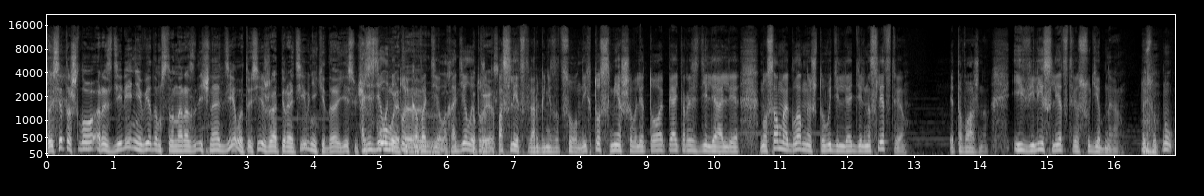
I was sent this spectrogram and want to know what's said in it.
То есть это шло разделение ведомства на различные отделы, то есть есть же оперативники, да, есть участковые. А здесь дело не только в отделах, отделы ППС. это уже последствия организационные. Их то смешивали, то опять разделяли. Но самое главное, что выделили отдельно следствие, это важно, и ввели следствие судебное. То есть, вот, ну,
